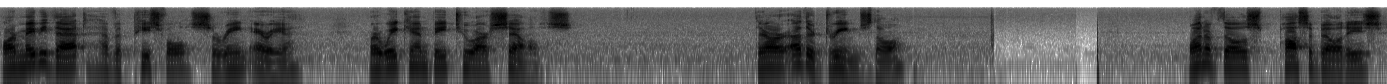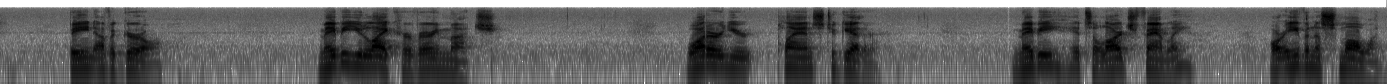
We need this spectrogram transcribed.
Or maybe that of a peaceful, serene area where we can be to ourselves. There are other dreams, though. One of those possibilities being of a girl. Maybe you like her very much. What are your plans together? Maybe it's a large family or even a small one.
